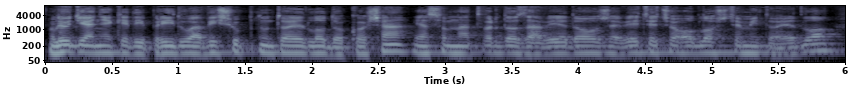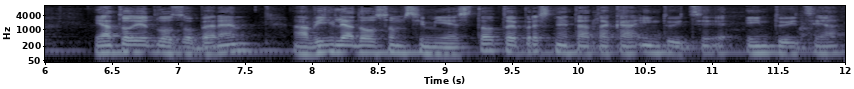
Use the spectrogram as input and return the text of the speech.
ľudia niekedy prídu a vyšupnú to jedlo do koša. Ja som natvrdo zaviedol, že viete čo, odložte mi to jedlo. Ja to jedlo zoberem a vyhľadol som si miesto. To je presne tá taká intuícia, intuícia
